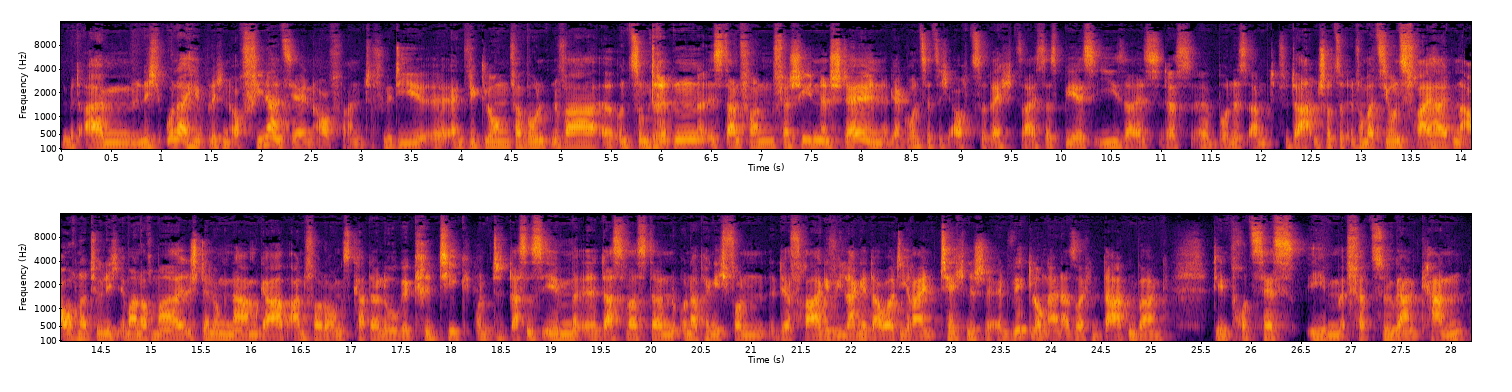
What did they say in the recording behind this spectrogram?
mit einem nicht unerheblichen, auch finanziellen Aufwand für die äh, Entwicklung verbunden war äh, und zum dritten ist dann von verschiedenen Stellen, ja grundsätzlich auch zu Recht, sei es das BSI, sei es das äh, Bundesamt für Datenschutz und Informationsfreiheiten auch natürlich immer noch mal Stellungnahmen gab, Anforderungskataloge, Kritik. Und das ist eben äh, das, was dann unabhängig von der Frage, wie lange dauert die rein technische Entwicklung einer solchen Datenbank, den Prozess eben verzögern kann.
